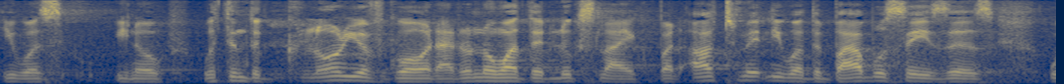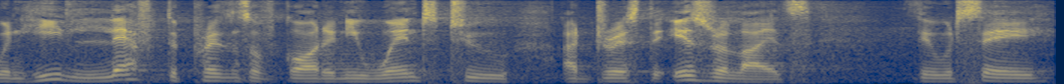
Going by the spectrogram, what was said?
he was, you know, within the glory of God, I don't know what that looks like, but ultimately what the Bible says is, when he left the presence of God and he went to address the Israelites, they would say,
